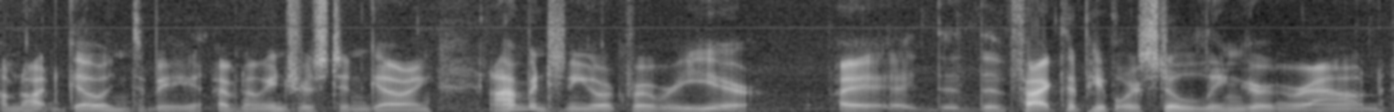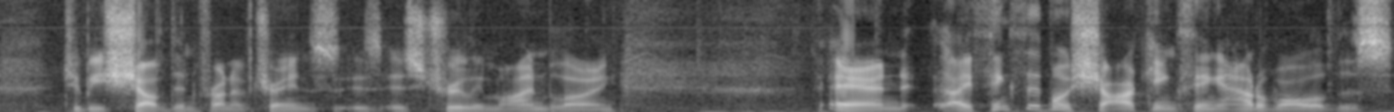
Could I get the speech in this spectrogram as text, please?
I'm not going to be. I have no interest in going. And I've been to New York for over a year. I, the, the fact that people are still lingering around to be shoved in front of trains is, is truly mind blowing. And I think the most shocking thing out of all of this,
